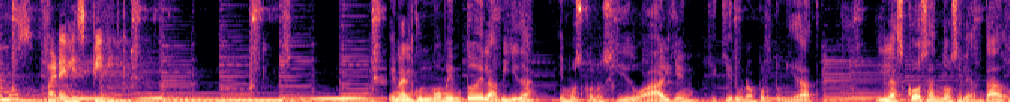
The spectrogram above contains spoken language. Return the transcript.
Bálsamos para el Espíritu. En algún momento de la vida hemos conocido a alguien que quiere una oportunidad y las cosas no se le han dado.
